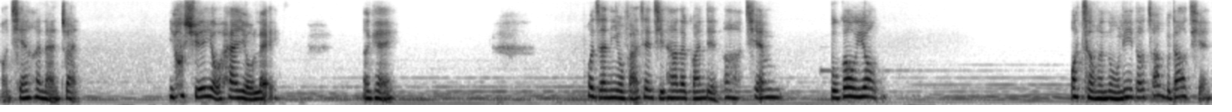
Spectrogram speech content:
哦，钱很难赚，有血有汗有泪。OK，或者你有发现其他的观点啊？钱不够用，我怎么努力都赚不到钱。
